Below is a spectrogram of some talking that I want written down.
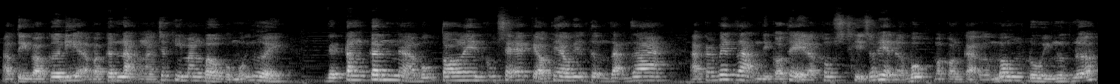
À, tùy vào cơ địa và cân nặng trước khi mang bầu của mỗi người. Việc tăng cân à, bụng to lên cũng sẽ kéo theo hiện tượng dạn da. À, các vết dạn thì có thể là không chỉ xuất hiện ở bụng mà còn cả ở mông đùi ngực nữa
